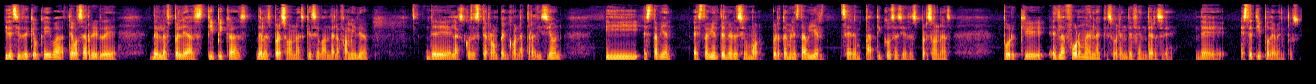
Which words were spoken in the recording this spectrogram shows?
y decir de que, ok, va, te vas a reír de de las peleas típicas de las personas que se van de la familia, de las cosas que rompen con la tradición. Y está bien, está bien tener ese humor, pero también está bien ser empáticos hacia esas personas porque es la forma en la que suelen defenderse de este tipo de eventos.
